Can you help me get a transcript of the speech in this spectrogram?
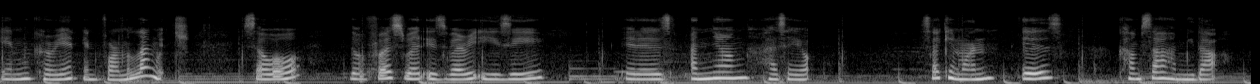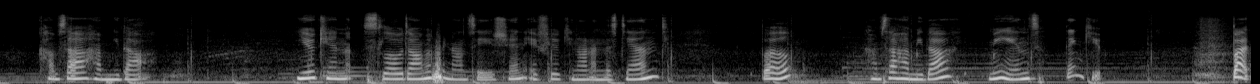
in Korean informal language. So the first word is very easy. It is 안녕하세요. Second one is 감사합니다. 감사합니다. You can slow down the pronunciation if you cannot understand. Well, 감사합니다 means thank you. But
